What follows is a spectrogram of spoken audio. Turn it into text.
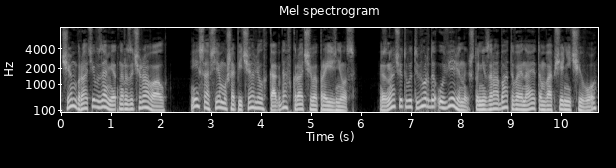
чем братьев заметно разочаровал. И совсем уж опечалил, когда вкратчиво произнес. «Значит, вы твердо уверены, что не зарабатывая на этом вообще ничего,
